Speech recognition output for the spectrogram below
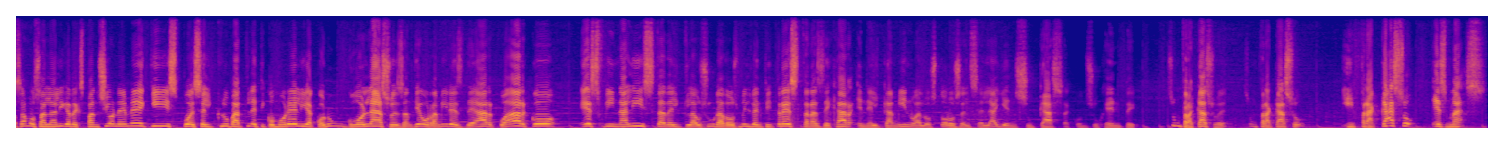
Pasamos a la Liga de Expansión MX, pues el Club Atlético Morelia con un golazo de Santiago Ramírez de arco a arco es finalista del Clausura 2023 tras dejar en el camino a los Toros del Celaya en su casa con su gente. Es un fracaso, ¿eh? Es un fracaso. Y fracaso es más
